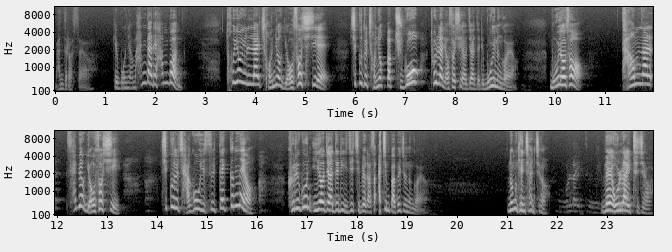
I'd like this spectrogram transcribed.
만들었어요. 이게 뭐냐면 한 달에 한 번 토요일 날 저녁 6시에 식구들 저녁밥 주고 토요일 날 6시에 여자들이 모이는 거예요. 모여서 다음 날 새벽 6시 식구들 자고 있을 때 끝내요. 그리고 이 여자들이 이제 집에 가서 아침밥 해주는 거예요. 너무 괜찮죠? 네, 온라이트죠.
